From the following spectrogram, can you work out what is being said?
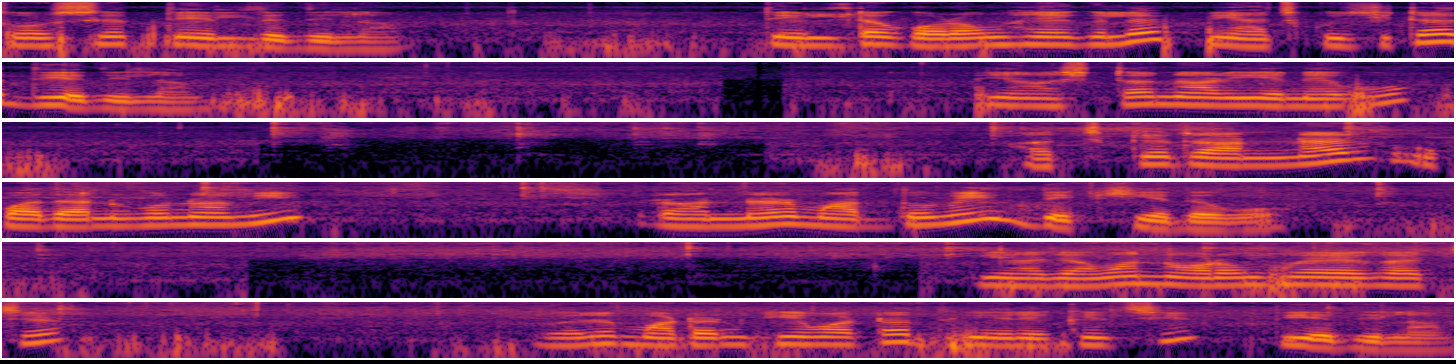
সর্ষের তেল দিয়ে দিলাম। তেলটা গরম হয়ে গেলে পেঁয়াজ কুচিটা দিয়ে দিলাম। পেঁয়াজটা নাড়িয়ে নেব। আজকের রান্নার উপাদানগুলো আমি রান্নার মাধ্যমেই দেখিয়ে দেব। পেঁয়াজ আমার নরম হয়ে গেছে। এবারে মাটন কিমাটা ধুয়ে রেখেছি, দিয়ে দিলাম।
